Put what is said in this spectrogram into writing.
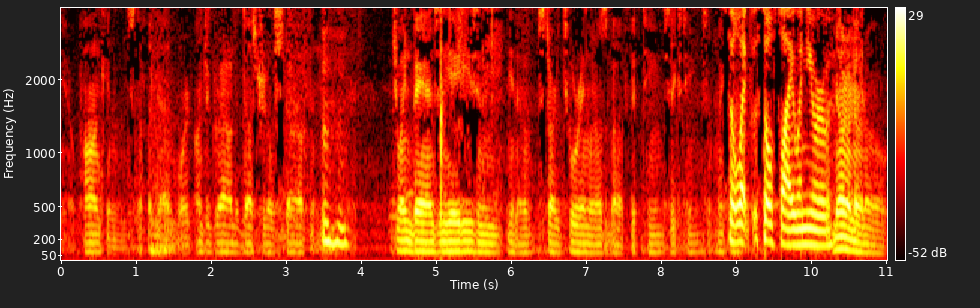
you know punk and stuff like that, and more underground industrial stuff, and Mm-hmm. joined bands in the '80s, and you know started touring when I was about 15, 16, something like that. So that. like Soulfly when you were no, no, no, no,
